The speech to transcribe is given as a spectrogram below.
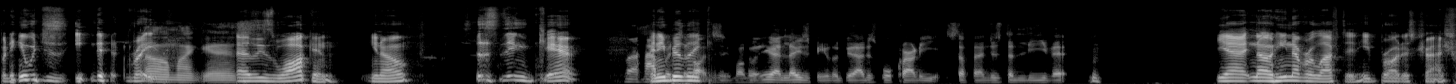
but he would just eat it right Oh my gosh. as he's walking you know just didn't care That And he'd be happens a lot like- in you got loads of people that do that, just walk around eating stuff and just leave it. yeah no he never left it he brought his trash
